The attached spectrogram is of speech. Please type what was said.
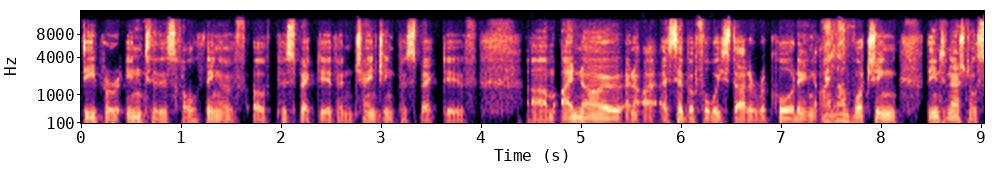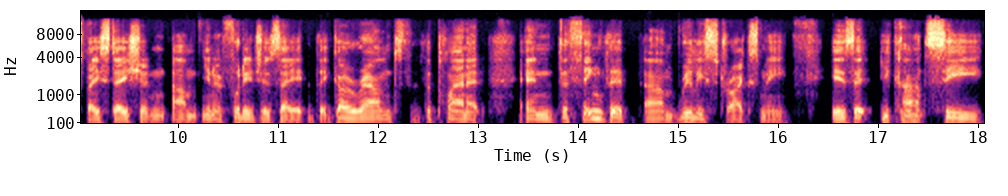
deeper into this whole thing of of perspective and changing perspective. Um, i know and I, I, said before we started recording i love watching the international space station um, you know footage as they they go around the planet. And the thing that um, really strikes me is that you can't see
